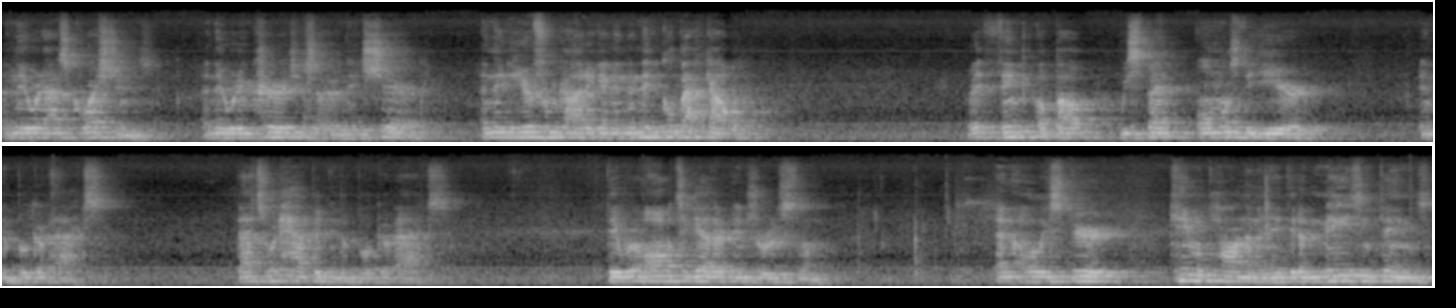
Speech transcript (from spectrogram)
and they would ask questions and they would encourage each other and they'd share and they'd hear from God again and then they'd go back out. Right? Think about we spent almost a year in the book of Acts. That's what happened in the book of Acts. They were all together in Jerusalem and the Holy Spirit came upon them and they did amazing things.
